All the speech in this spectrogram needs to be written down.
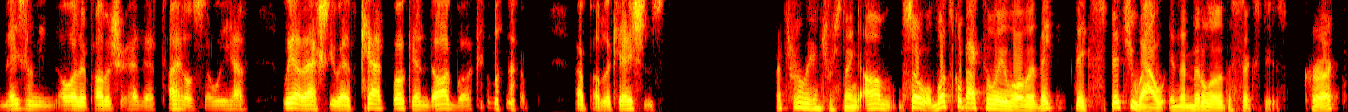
amazingly, no other publisher had that title. So we have we have actually we have Cat Book and Dog Book among our, our publications. That's really interesting. Um, so let's go back to Loyola. They they spit you out in the middle of the '60s, correct?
